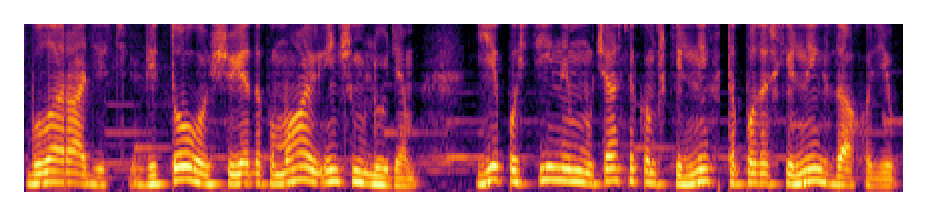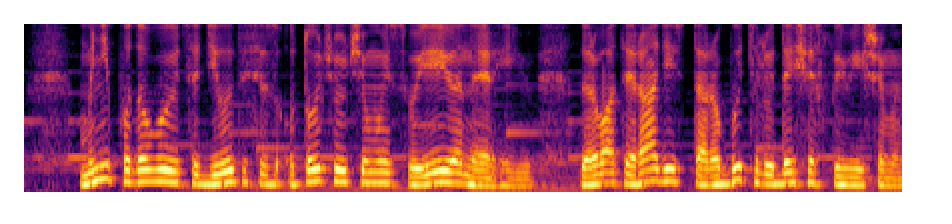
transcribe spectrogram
була радість від того, що я допомагаю іншим людям. Є постійним учасником шкільних та позашкільних заходів. Мені подобається ділитися з оточуючими своєю енергією, дарувати радість та робити людей щасливішими.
